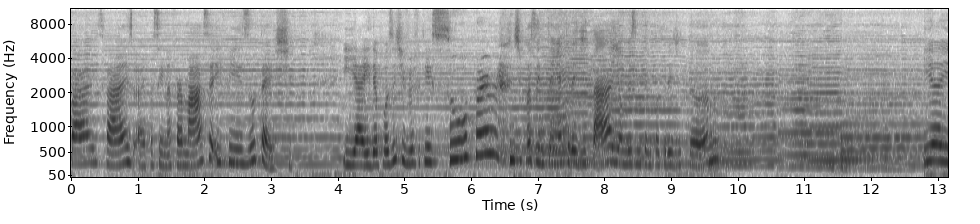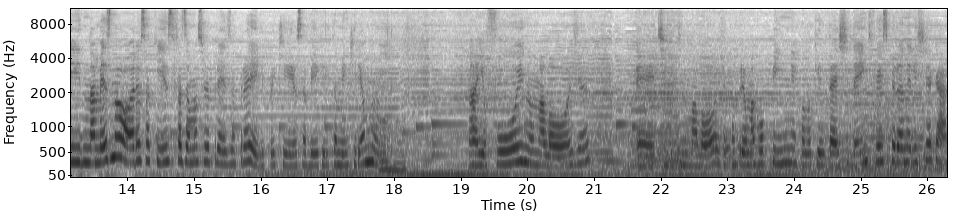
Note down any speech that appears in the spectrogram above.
faz, faz. Aí passei na farmácia e fiz o teste. E aí deu positivo. Eu fiquei super, tipo assim, sem acreditar e ao mesmo tempo acreditando. E aí, na mesma hora, eu só quis fazer uma surpresa pra ele, porque eu sabia que ele também queria muito. Uhum. Aí eu fui numa loja, é, tive que ir numa loja, comprei uma roupinha, coloquei o teste dentro e esperando ele chegar.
